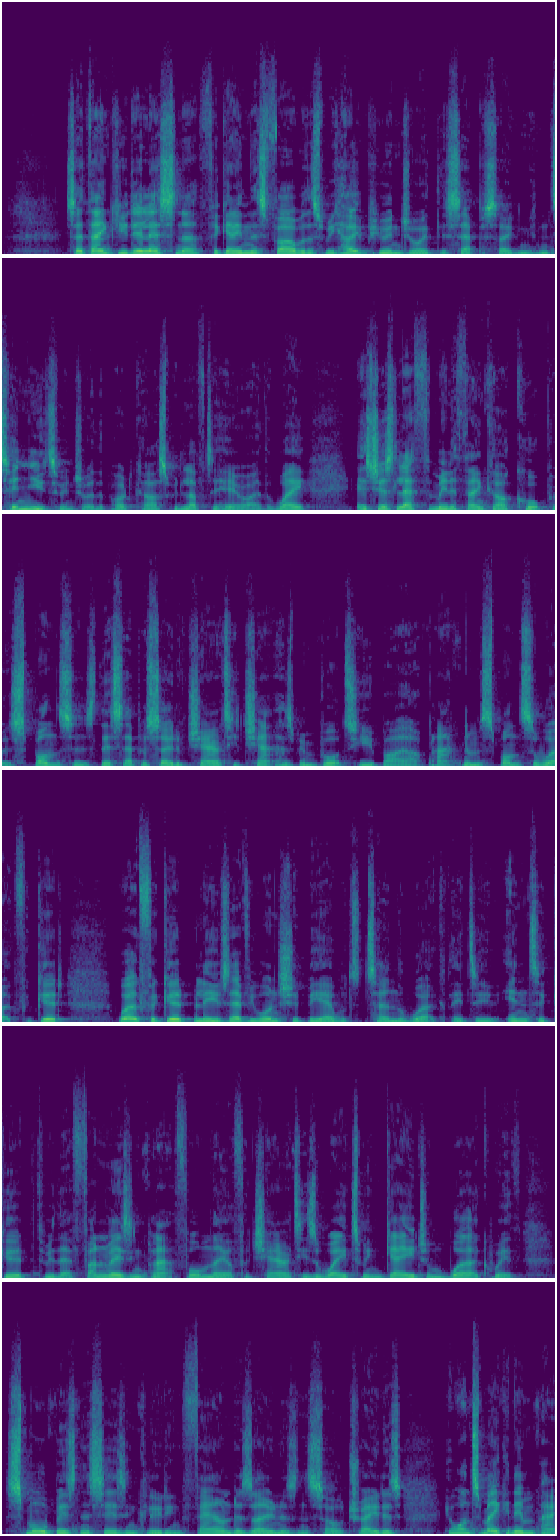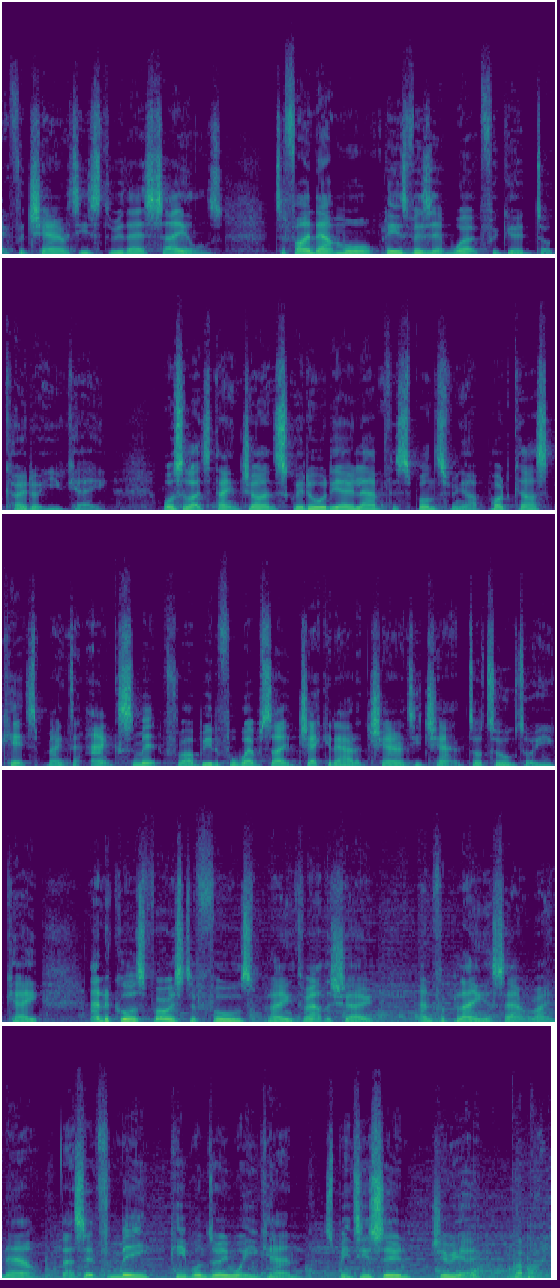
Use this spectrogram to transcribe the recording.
So, thank you, dear listener, for getting this far with us. We hope you enjoyed this episode and continue to enjoy the podcast. We'd love to hear either way. It's just left for me to thank our corporate sponsors. This episode of Charity Chat has been brought to you by our platinum sponsor, Work for Good. Work for Good believes everyone should be able to turn the work they do into good through their fundraising platform. They offer charities a way to engage and work with small businesses, including founders, owners, and sole traders, who want to make an impact for charities through their sales. To find out more, please visit workforgood.co.uk. Also, like to thank Giant Squid Audio Lab for sponsoring our podcast kit, Magda Axamit for our beautiful website. Check it out at charitychat.org.uk. And of course, Forest of Fools for playing throughout the show and for playing us out right now. That's it from me. Keep on doing what you can. Speak to you soon. Cheerio. Bye bye.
